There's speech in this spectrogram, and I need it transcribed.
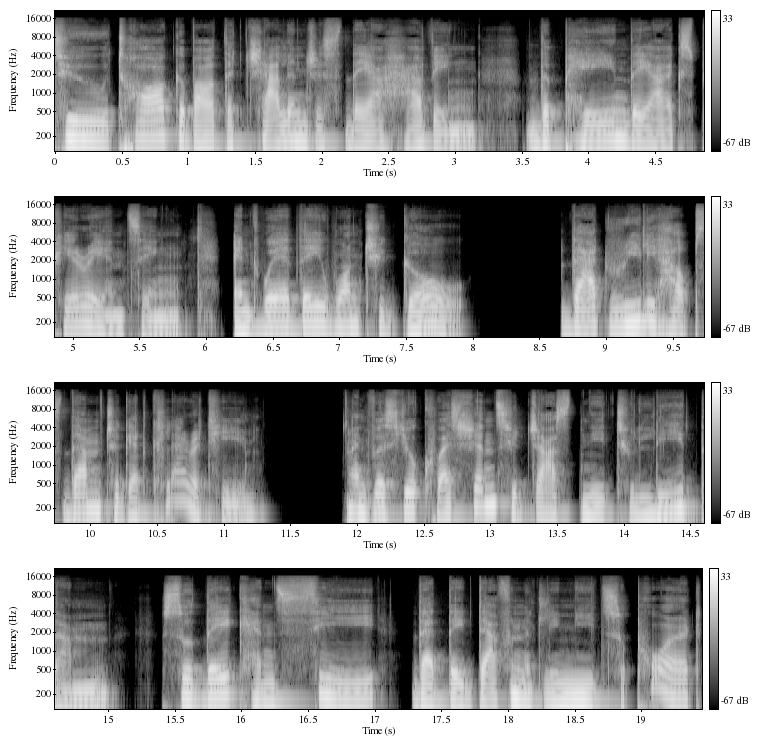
to talk about the challenges they are having, the pain they are experiencing, and where they want to go that really helps them to get clarity. And with your questions, you just need to lead them so they can see that they definitely need support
